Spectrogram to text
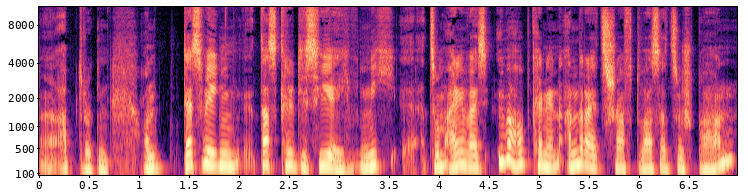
äh, abdrücken. Und deswegen, das kritisiere ich. Nicht, zum einen, weil es überhaupt keinen Anreiz schafft, Wasser zu sparen.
